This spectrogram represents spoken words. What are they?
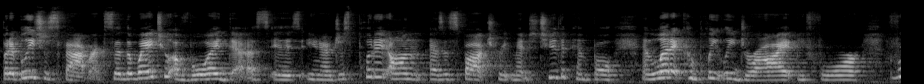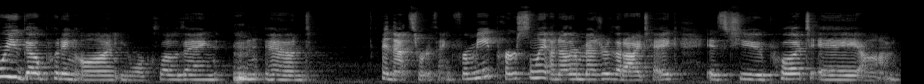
but it bleaches fabric. So the way to avoid this is, you know, just put it on as a spot treatment to the pimple and let it completely dry before, before you go putting on your clothing and and that sort of thing. For me personally, another measure that I take is to put a um,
